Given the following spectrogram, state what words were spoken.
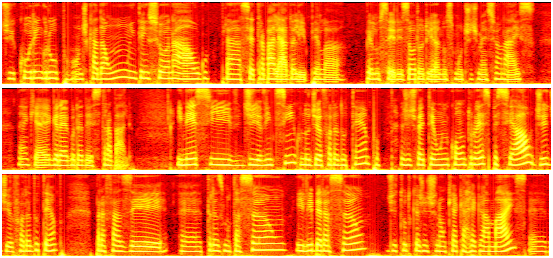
de cura em grupo, onde cada um intenciona algo para ser trabalhado ali pela, pelos seres aurorianos multidimensionais, né, que é a egrégora desse trabalho. E nesse dia 25, no dia fora do tempo, a gente vai ter um encontro especial de dia fora do tempo para fazer é, transmutação e liberação de tudo que a gente não quer carregar mais é,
